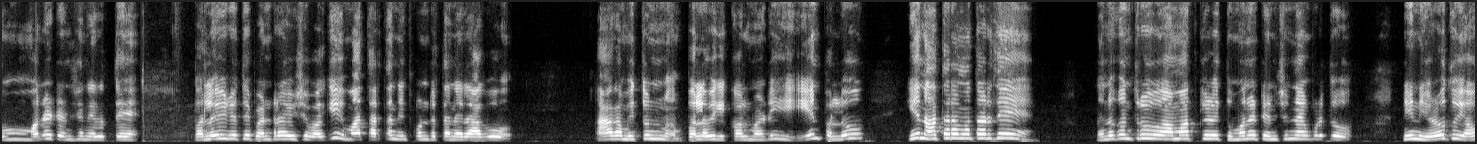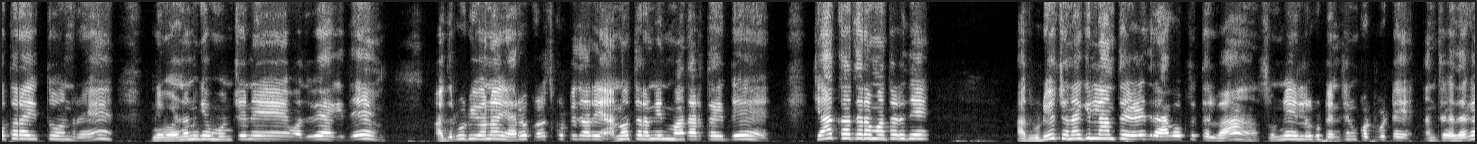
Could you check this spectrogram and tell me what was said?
ತುಂಬಾನೇ ಟೆನ್ಷನ್ ಇರುತ್ತೆ. ಪಲ್ಲವಿ ಜೊತೆ ಪೆಂಡ್ರ ವಿಷಯವಾಗಿ ಮಾತಾಡ್ತಾ ನಿಂತ್ಕೊಂಡಿರ್ತಾನೆ ರಾಘು. ಆಗ ಮಿಥುನ್ ಪಲ್ಲವಿಗೆ ಕಾಲ್ ಮಾಡಿ, ಏನು ಪಲ್ಲು? ಏನು ಆ ಥರ ಮಾತಾಡಿದೆ? ನನಗಂತರೂ ಆ ಮಾತು ಕೇಳಿ ತುಂಬಾನೇ ಟೆನ್ಷನ್ ಆಗ್ಬಿಡ್ತು. ನೀನು ಹೇಳೋದು ಯಾವ ಥರ ಇತ್ತು ಅಂದರೆ ನಿಮ್ಮ ಅಣ್ಣನಿಗೆ ಮುಂಚೆನೇ ಮದುವೆ ಆಗಿದೆ, ಅದ್ರ ವಿಡಿಯೋನ ಯಾರೋ ಕಳಿಸ್ಕೊಟ್ಟಿದ್ದಾರೆ ಅನ್ನೋ ಥರ ನೀನು ಮಾತಾಡ್ತಾ ಇದ್ದೆ. ಯಾಕೆ ಆ ಥರ ಮಾತಾಡಿದೆ? ಅದು ವಿಡಿಯೋ ಚೆನ್ನಾಗಿಲ್ಲ ಅಂತ ಹೇಳಿದ್ರೆ ಆಗೋಗ್ತೈತಲ್ವಾ ಸುಮ್ಮನೆ ಎಲ್ರಿಗೂ ಟೆನ್ಷನ್ ಕೊಟ್ಬಿಟ್ಟೆ. ಅಂತ ಹೇಳಿದಾಗ,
